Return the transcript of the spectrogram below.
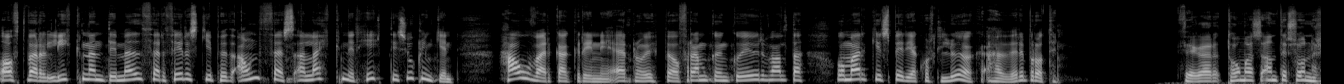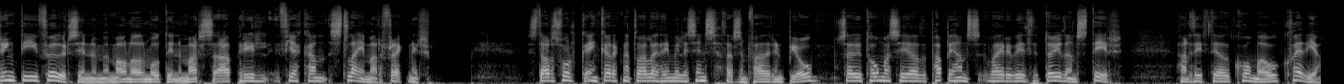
Oft var líknandi meðferð fyrirskipuð ánþess að læknir hitti sjúklingin. Hávergagrini er nú uppi á framgöngu yfirvalda og margir spyrja hvort lög hafi verið brotin. Þegar Tómas Andersson ringdi í föður sinnum mánadarmótin mars-april fekk hann slæmar fregnir. Starfsfólk engarekna dvalarheimilisins þar sem fadurinn bjó sagði Tómasi að pappi hans væri við dauðan styr. Hann þýrti að koma og hveðja.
